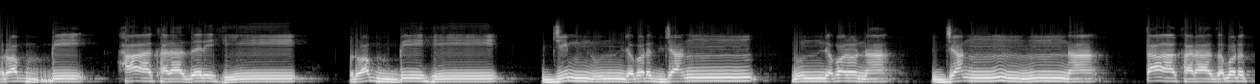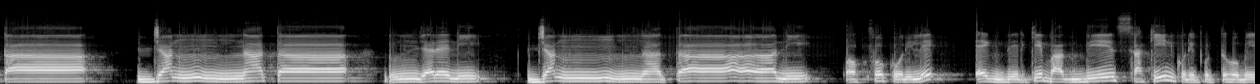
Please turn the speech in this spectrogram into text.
রব্বি হা খারা জেরে হি রব্বি হি, জিম নুন জবর জান, নুন জবর না জান্না তা খারা জবর তা জান্নাতা নুন জেরে নি জান্নাতানি অক্ষ করিলে এক জেরকে বাদ দিয়ে সাকিন করে পড়তে হবে।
